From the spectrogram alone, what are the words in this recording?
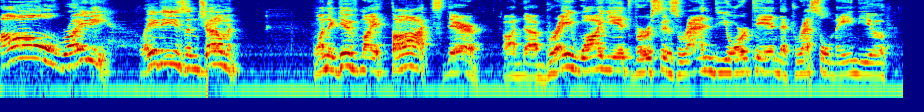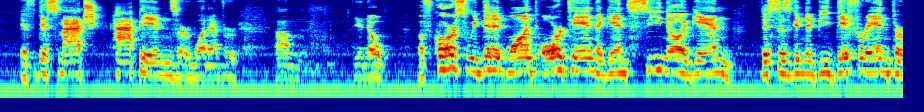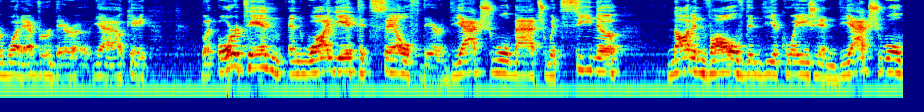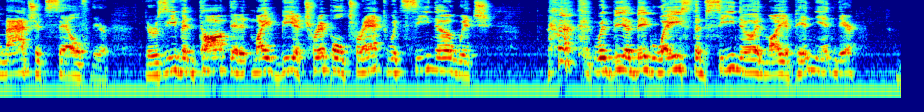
Alrighty, ladies and gentlemen, want to give my thoughts there on uh, Bray Wyatt versus Randy Orton at WrestleMania. If this match happens or whatever, um, you know, of course we didn't want Orton against Cena again. This is gonna be different or whatever. There, uh, yeah, okay. But Orton and Wyatt itself there, the actual match with Cena not involved in the equation, the actual match itself there. There's even talk that it might be a triple threat with Cena, which would be a big waste of Cena in my opinion there.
